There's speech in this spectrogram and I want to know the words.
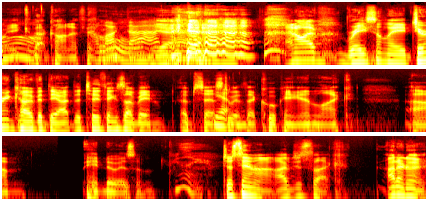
week, Oh, that kind of thing. I like that. Yeah. and I've recently during COVID the the two things I've been obsessed Yeah. with are cooking and like um Hinduism. Really? Just in a, I'm just like I don't know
